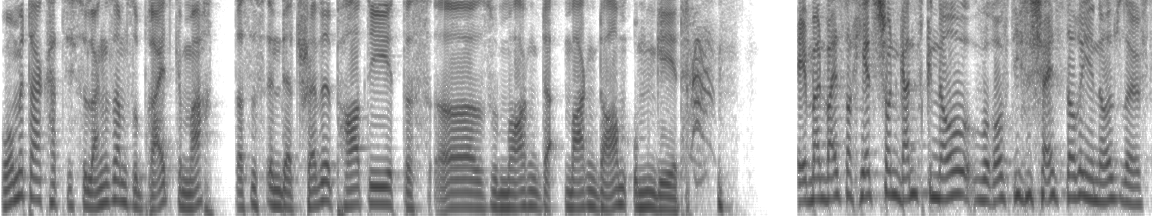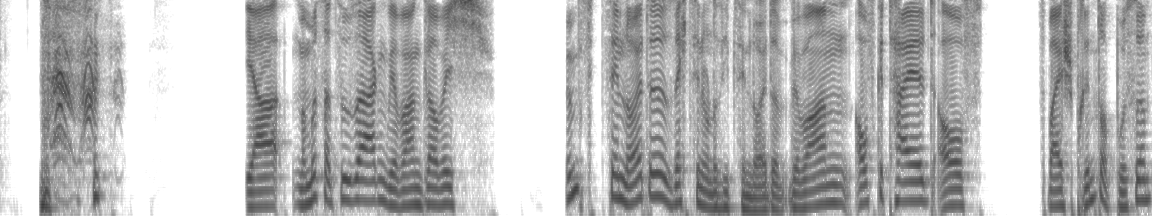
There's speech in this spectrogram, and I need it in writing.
Vormittag hat sich so langsam so breit gemacht, dass es in der Travel Party das äh, so Magen- Magen-Darm umgeht. Ey, man weiß doch jetzt schon ganz genau, worauf diese scheiß Story hinausläuft. Ja, man muss dazu sagen, wir waren, glaube ich, 15 Leute, 16 oder 17 Leute. Wir waren aufgeteilt auf zwei Sprinterbusse.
